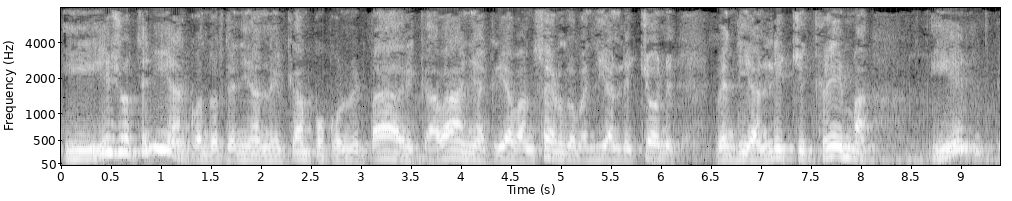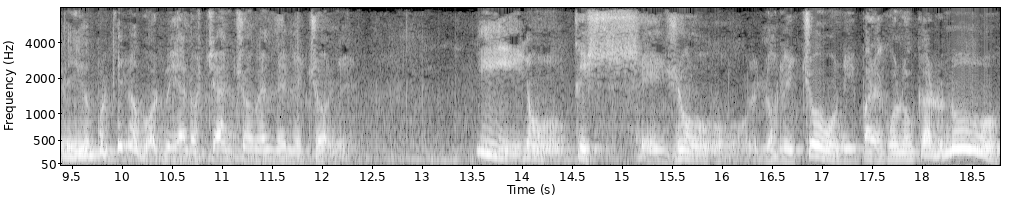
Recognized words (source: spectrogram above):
y ellos tenían, cuando tenían el campo con el padre, cabaña, criaban cerdo, vendían lechones, vendían leche, crema. Y él le digo, ¿por qué no volví a los chanchos a vender lechones? Y no, qué sé yo, los lechones para colocarlo. No,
